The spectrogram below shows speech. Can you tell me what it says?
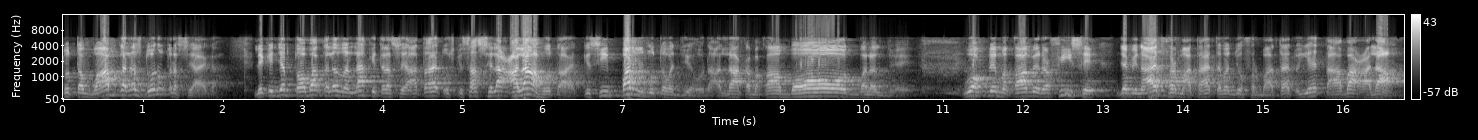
تو طواب کا لفظ دونوں طرف سے آئے گا۔ لیکن جب توبہ کا لفظ اللہ کی طرف سے آتا ہے تو اس کے ساتھ سلا اعلیٰ ہوتا ہے، کسی پر متوجہ ہونا۔ اللہ کا مقام بہت بلند ہے۔ وہ اپنے مقام رفیع سے جب عنایت فرماتا ہے، توجہ فرماتا ہے، تو یہ تابا اعلیٰ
